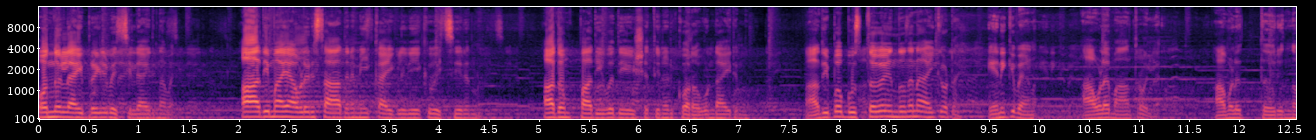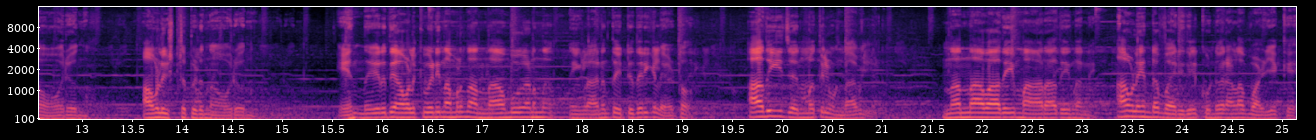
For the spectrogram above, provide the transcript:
ഒന്നും ലൈബ്രറിയിൽ വെച്ചില്ലായിരുന്നവൻ. ആദ്യമായി അവളൊരു സാധനം ഈ കൈകളിലേക്ക് വെച്ചിരുന്നു. അതും പതിവ് ദേഷ്യത്തിനൊരു കുറവുണ്ടായിരുന്നു. അതിപ്പോ പുസ്തകം എന്തു തന്നെ ആയിക്കോട്ടെ. എനിക്ക് വേണം. അവളെ മാത്രമല്ല. അവൾ തരുന്ന ഓരോന്നും. അവൾ ഇഷ്ടപ്പെടുന്ന ഓരോന്നും. എന്ന് കരുതി അവൾക്ക് വേണ്ടി നമ്മൾ നന്നാവാൻ പോവുകയാണെന്ന് നിങ്ങളാരും തെറ്റിദ്ധരിക്കില്ല കേട്ടോ? അത് ഈ ജന്മത്തിൽ ഉണ്ടാവില്ല. നന്നാവാതെയും മാറാതെയും തന്നെ അവളെ എന്റെ വരുതിയിൽ കൊണ്ടുവരാനുള്ള വഴിയൊക്കെ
